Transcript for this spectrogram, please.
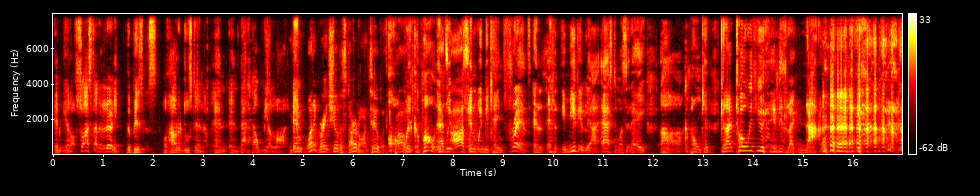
and get off. So I started learning the business of how to do stand up and, and that helped me a lot. And And what a great show to start on too with Oh, Capone. with Capone. That's and we, awesome. And we became friends. And, and immediately I asked him, I said, hey, uh, Capone, can, can I tour with you? And he's like, nah.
